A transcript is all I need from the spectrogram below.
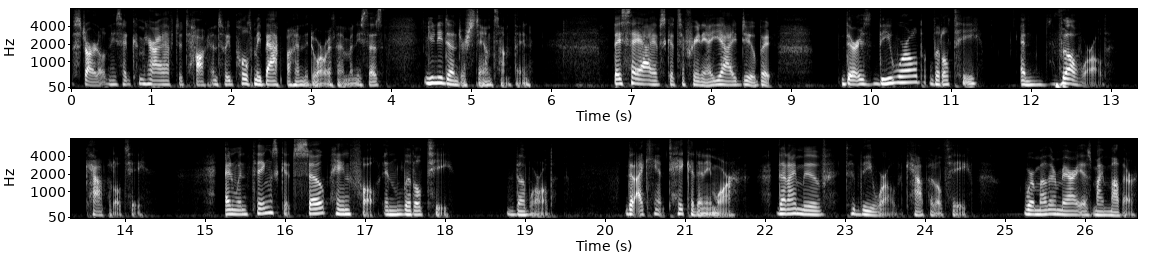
startled. And he said, Come here, I have to talk. And so he pulls me back behind the door with him and he says, You need to understand something. They say I have schizophrenia. Yeah, I do. But there is the world, little t, and the world, capital T. And when things get so painful in little t, the world, that I can't take it anymore, then I move to the world, capital T, where Mother Mary is my mother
